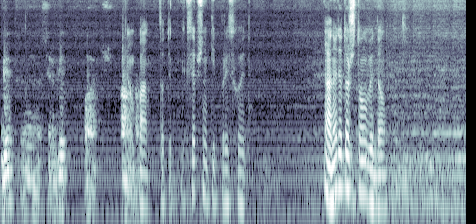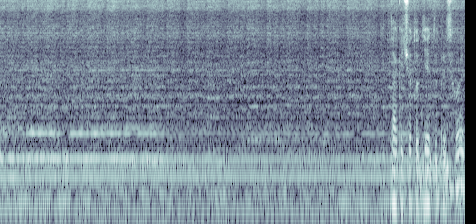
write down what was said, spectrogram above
get, э, servlet, patch. А, Опа, тут exception кит происходит. А, ну это то, что он выдал. Так, и что тут, где это происходит?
